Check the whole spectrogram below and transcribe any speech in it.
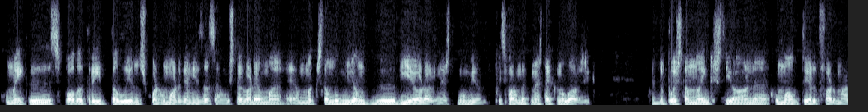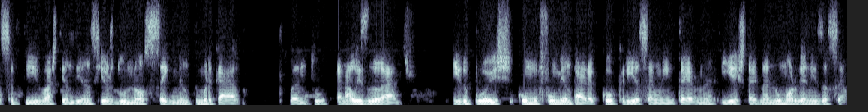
como é que se pode atrair talentos para uma organização? Isto agora é uma, é uma questão de um milhão de, de euros neste momento, principalmente nas tecnológicas. Depois também questiona como obter de forma assertiva as tendências do nosso segmento de mercado, portanto, análise de dados. E depois, como fomentar a cocriação interna e externa numa organização.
